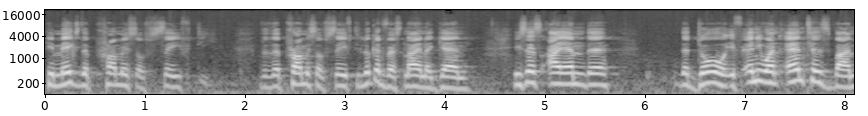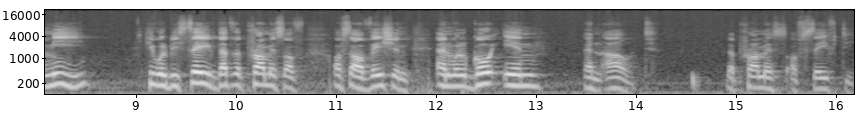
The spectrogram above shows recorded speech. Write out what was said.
he makes the promise of safety. The, the promise of safety. Look at verse 9 again. He says, I am the, the door. If anyone enters by me, he will be saved. That's the promise of, of salvation. And will go in and out. The promise of safety.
